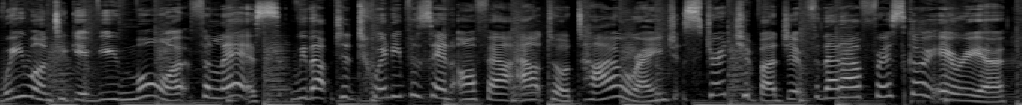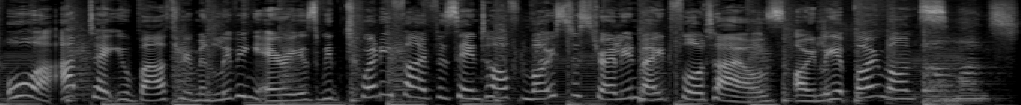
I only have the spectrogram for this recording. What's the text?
we want to give you more for less. With up to 20% off our outdoor tile range, stretch your budget for that alfresco area. Or update your bathroom and living areas with 25% off most Australian made floor tiles. Only at Beaumont's. Beaumont's.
